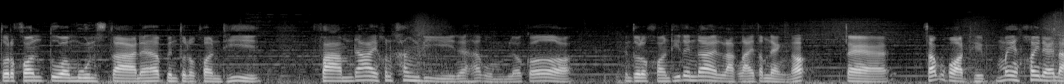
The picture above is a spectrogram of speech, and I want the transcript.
ตัวละครตัวมูนสตาร์นะครับ เป็นตัวละครที่ฟาร์มได้ค่อนข้างดีนะครับผมแล้วก็เป็นตัวละครที่เล่นได้หลากหลายตำแหน่งเนาะแต่ซับพอร์ตถือไม่ค่อยแนะน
